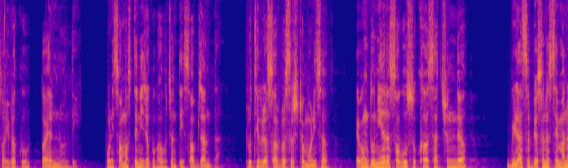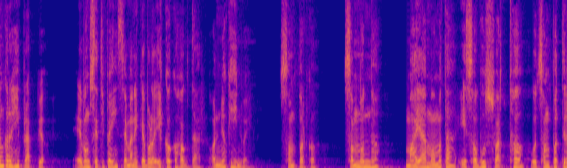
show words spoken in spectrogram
ସହିବାକୁ ତୟାର ନୁହନ୍ତି। ପୁଣି ସମସ୍ତେ ନିଜକୁ ଭାବୁଛନ୍ତି ସବଜାନ୍ତା ପୃଥିବୀର ସର୍ବଶ୍ରେଷ୍ଠ ମଣିଷ ଏବଂ ଦୁନିଆର ସବୁ ସୁଖ ସ୍ୱାଚ୍ଛନ୍ଦ୍ୟ ବିଳାସ ବ୍ୟସନ ସେମାନଙ୍କର ହିଁ ପ୍ରାପ୍ୟ ଏବଂ ସେଥିପାଇଁ ସେମାନେ କେବଳ ଏକକ ହକଦାର ଅନ୍ୟ କେହି ନୁହେଁ। ସମ୍ପର୍କ ସମ୍ବନ୍ଧ ମାୟା ମମତା ଏସବୁ ସ୍ୱାର୍ଥ ଓ ସମ୍ପତ୍ତିର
